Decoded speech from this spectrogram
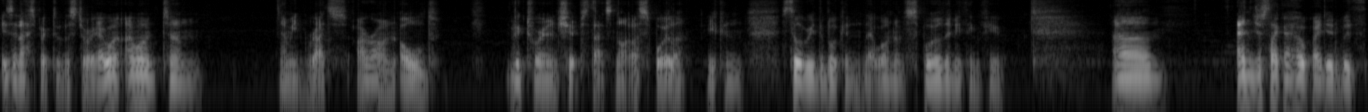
is an aspect of the story. I won't. I won't. Um, I mean, rats are on old Victorian ships. That's not a spoiler. You can still read the book, and that won't have spoiled anything for you. Um, and just like I hope I did with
